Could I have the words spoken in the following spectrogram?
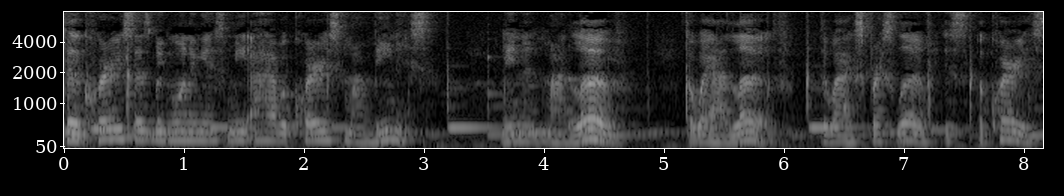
The Aquarius that's been going against me, I have Aquarius in my Venus, meaning my love, the way I love, the way I express love is Aquarius.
